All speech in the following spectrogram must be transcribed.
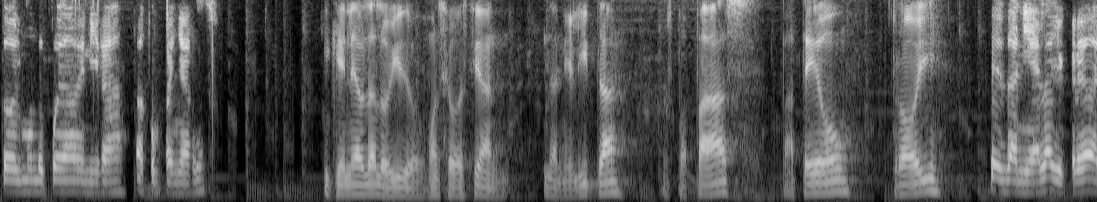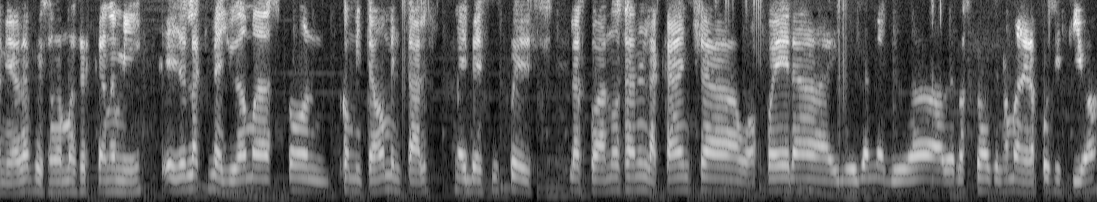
todo el mundo pueda venir a, a acompañarnos. ¿Y quién le habla al oído? Juan Sebastián, Danielita, los papás, Pateo, Troy. Pues Daniela, yo creo, Daniela es la persona más cercana a mí. Ella es la que me ayuda más con, con mi tema mental. Hay veces pues las cosas no salen en la cancha o afuera y ella me ayuda a ver las cosas de una manera positiva.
